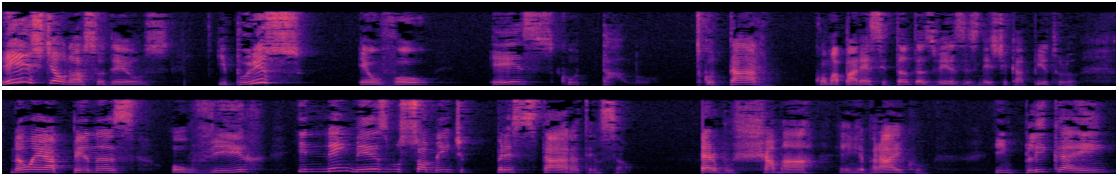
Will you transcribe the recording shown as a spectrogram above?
Este é o nosso Deus. E por isso eu vou escutá-lo. Escutar, como aparece tantas vezes neste capítulo, não é apenas ouvir e nem mesmo somente prestar atenção. O verbo chamar em hebraico implica em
